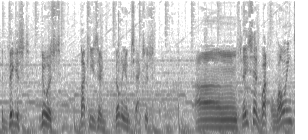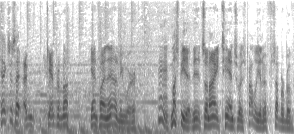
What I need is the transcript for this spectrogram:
the biggest, newest Buc-ee's they're building in Texas. Uh, they said, what, Lowing, Texas? I, I can't, from, can't find that anywhere. Hmm. Must be, it's on I-10, so it's probably in a suburb of,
